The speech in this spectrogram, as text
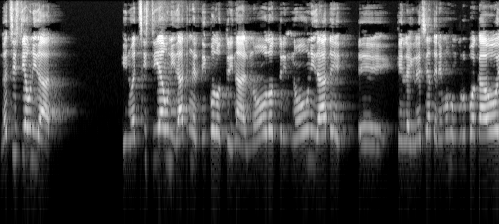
no existía unidad y no existía unidad en el tipo doctrinal, no, unidad de eh, que en la iglesia tenemos un grupo acá hoy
